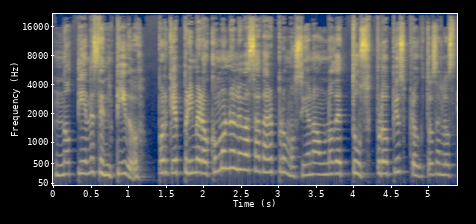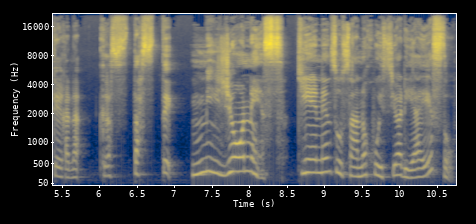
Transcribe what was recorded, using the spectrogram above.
no tiene sentido, porque primero, ¿cómo no le vas a dar promoción a uno de tus propios productos en los que gastaste millones? ¿Quién en su sano juicio haría eso?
